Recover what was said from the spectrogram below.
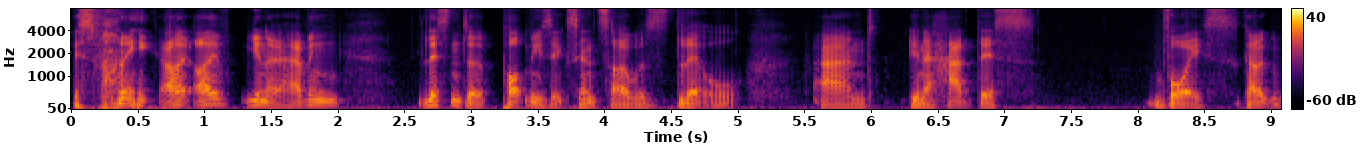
it's funny. I, I've you know having listened to pop music since I was little, and you know had this voice kind of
